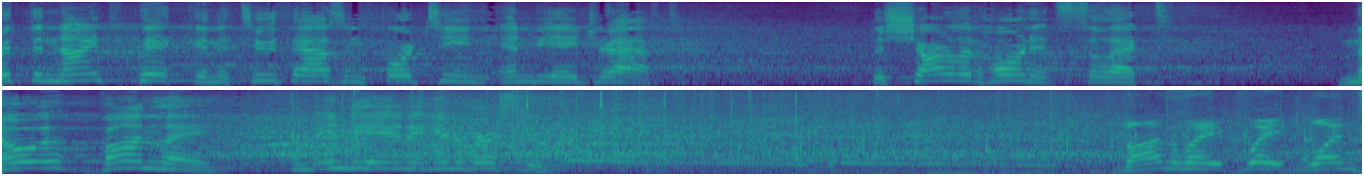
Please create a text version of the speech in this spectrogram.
With the ninth pick in the 2014 NBA Draft, the Charlotte Hornets select Noah Vonleh from Indiana University. Vonleh played one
